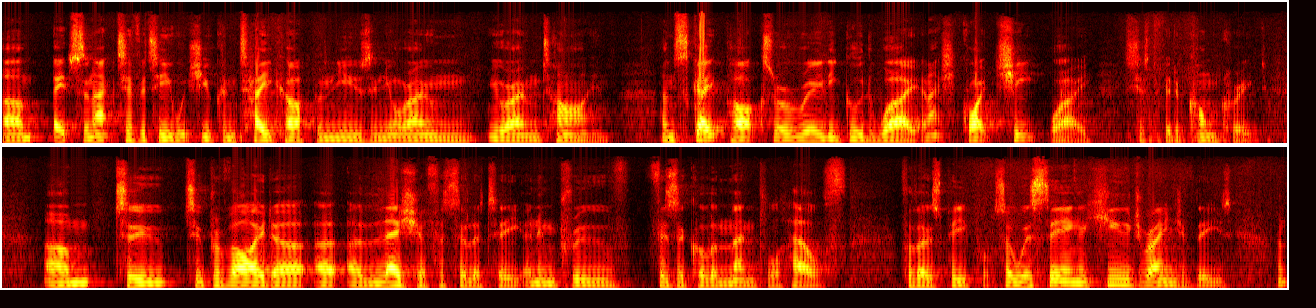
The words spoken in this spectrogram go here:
Um, it's an activity which you can take up and use in your own, your own time. And skate parks are a really good way, and actually quite cheap way, it's just a bit of concrete, um, to, to provide a, a, a leisure facility and improve physical and mental health for those people. So we're seeing a huge range of these. And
